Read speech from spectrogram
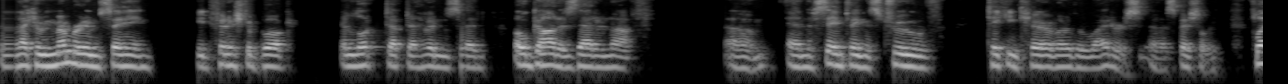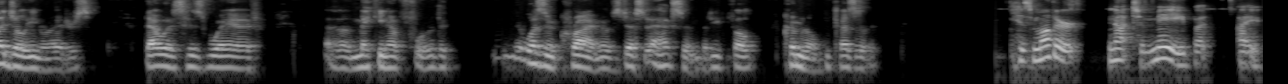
And I can remember him saying he'd finished a book and looked up to heaven and said, "Oh God, is that enough?" Um, and the same thing is true of taking care of other writers, uh, especially fledgling writers. That was his way of uh, making up for the. It wasn't a crime; it was just an accident, but he felt criminal because of it. His mother, not to me, but I,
